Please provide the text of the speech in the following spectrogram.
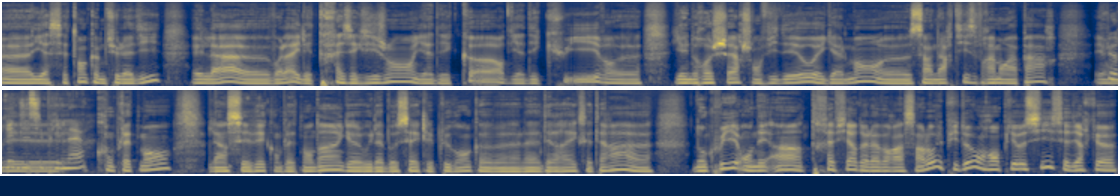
euh, il y a sept ans, comme tu l'as dit. Et là, euh, voilà, il est très exigeant. Il y a des cordes, il y a des cuivres, il y a une recherche en vidéo également. Euh, c'est un artiste vraiment à part. Et on est Pluridisciplinaire. Complètement. Il a un CV complètement dingue où il a bossé avec les plus grands comme euh, Lana Del Rey, etc. Euh, Donc oui, on est un très fier de l'avoir à Saint-Lô et puis deux, on remplit aussi, c'est-à-dire que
